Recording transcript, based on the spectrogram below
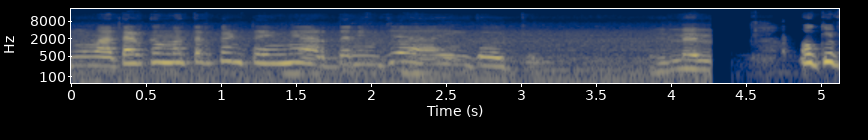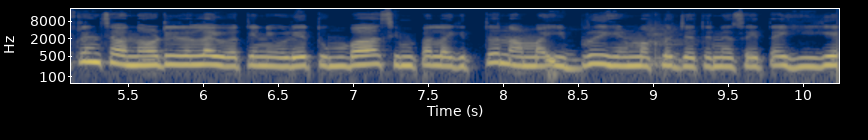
ಮಾತಾಡ್ಕೊಂಡು ಮಾತಾಡ್ಕೊಂಡು ಟೈಮೇ ಅರ್ಧ ನಿಮಿಷ ಇದು ಹೋಯ್ತು. ಇಲ್ಲೇ ಇಲ್ಲ. ಓಕೆ ಫ್ರೆಂಡ್ಸ್ ನೋಡಿರಲ್ಲ ಇವತ್ತಿನ ವಿಡಿಯೋ ತುಂಬ ಸಿಂಪಲ್ ಆಗಿತ್ತು. ನಮ್ಮ ಇಬ್ಬರು ಹೆಣ್ಮಕ್ಳ ಜೊತೆನೂ ಸಹಿತ ಹೀಗೆ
